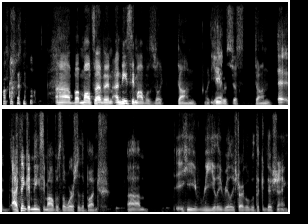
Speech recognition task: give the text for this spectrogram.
uh, but Maltsev and Anisimov was like done. Like Yeah. he was just done. Uh, I think Anisimov was the worst of the bunch. Um, he really, really struggled with the conditioning.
